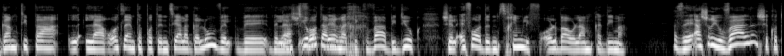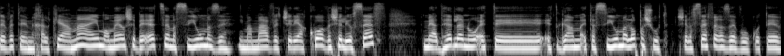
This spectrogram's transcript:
גם טיפה להראות להם את הפוטנציאל הגלום ו- ו- ולהשאיר אותם דרך. עם התקווה, בדיוק, של איפה עוד הם צריכים לפעול בעולם קדימה. אז אה, אשר יובל, שכותב את אה, מחלקי המים, אומר שבעצם הסיום הזה עם המוות של יעקב ושל יוסף, מהדהד לנו את, אה, את גם את הסיום הלא פשוט של הספר הזה, והוא כותב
